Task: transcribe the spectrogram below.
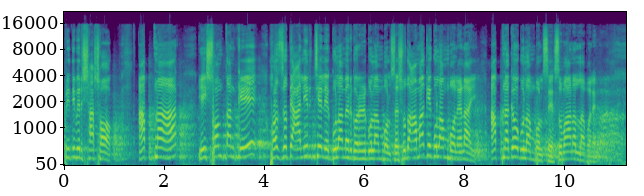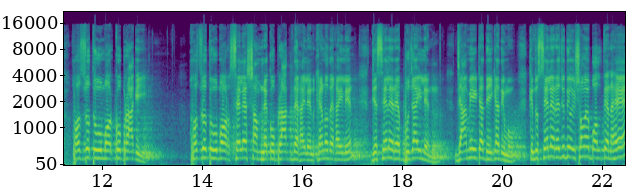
পৃথিবীর শাসক। আপনার এই সন্তানকে হজরতে আলীর ছেলে গুলামের ঘরের গুলাম বলছে। শুধু আমাকে গুলাম বলে নাই, আপনাকেও গুলাম বলছে। সুবাহ আল্লাহ বলেন। হজরত উমর খুব রাগী। হজরত উমর ছেলের সামনে খুব রাগ দেখাইলেন। কেন দেখাইলেন? যে ছেলেরে বুঝাইলেন যে আমি এটা দেখা দিমু। কিন্তু ছেলেরে যদি ওই সময় বলতেন হ্যাঁ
